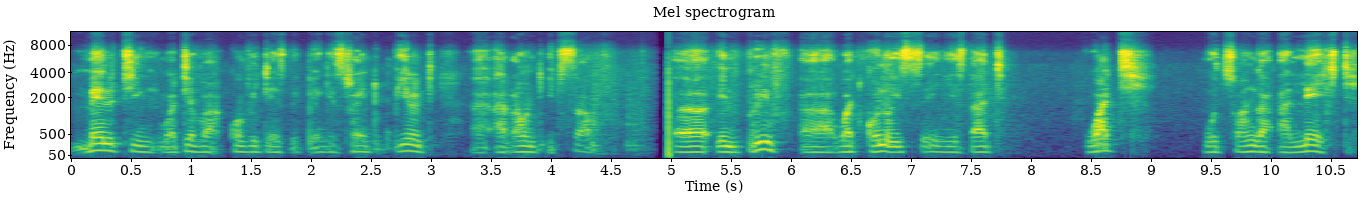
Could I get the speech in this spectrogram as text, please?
melting whatever confidence the bank is trying to build uh, around itself. Uh, in brief, uh, what Gono is saying is that what Mutsvangwa alleged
